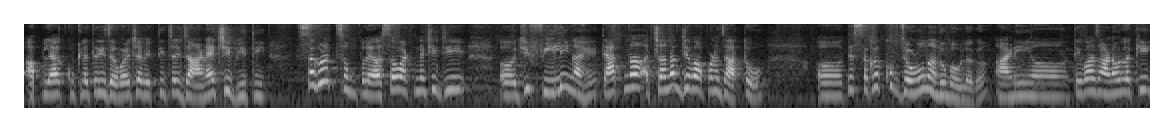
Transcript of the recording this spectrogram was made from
आपल्या कुठल्या तरी जवळच्या व्यक्तीच्या जाण्याची भीती सगळंच संपलं आहे असं वाटण्याची जी जी फिलिंग आहे त्यातनं अचानक जेव्हा आपण जातो ते सगळं खूप जवळून अनुभवलं गं. आणि तेव्हा जाणवलं की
